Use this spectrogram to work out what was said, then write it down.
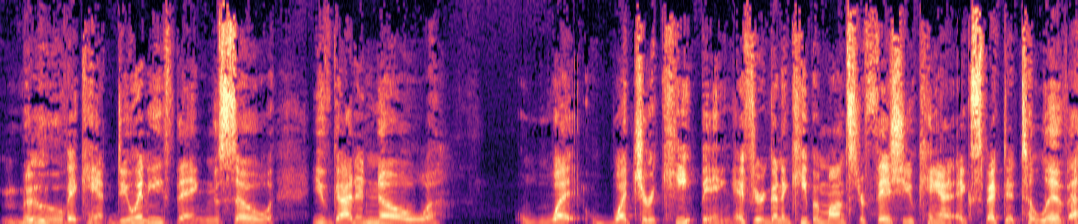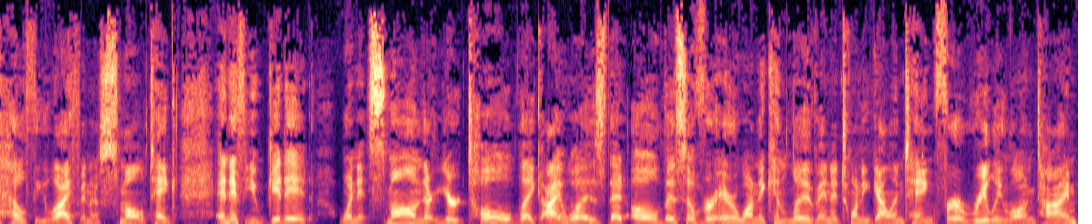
move, it can't do anything. So you've got to know what what you're keeping. If you're going to keep a monster fish, you can't expect it to live a healthy life in a small tank. And if you get it when it's small and you're told, like I was, that oh, this silver arowana can live in a 20 gallon tank for a really long time,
